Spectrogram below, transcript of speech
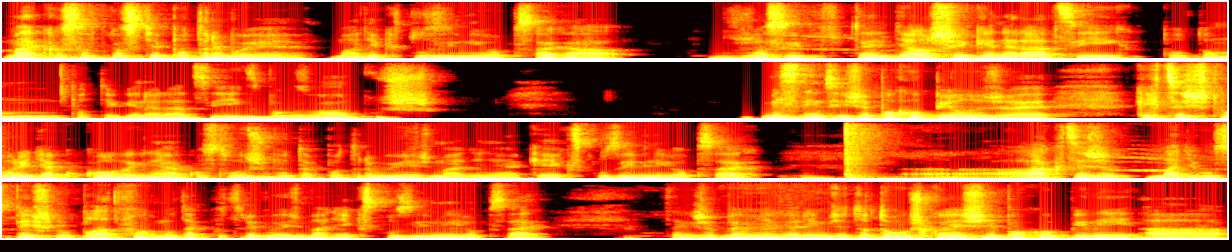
Microsoft proste potrebuje mať exkluzívny obsah a už asi v tej ďalšej generácii, potom po tej generácii Xbox One už myslím si, že pochopil, že keď chceš tvoriť akúkoľvek nejakú službu, tak potrebuješ mať nejaký exkluzívny obsah. A ak chceš mať úspešnú platformu, tak potrebuješ mať exkluzívny obsah. Takže pevne mhm. verím, že toto už konečne pochopili a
